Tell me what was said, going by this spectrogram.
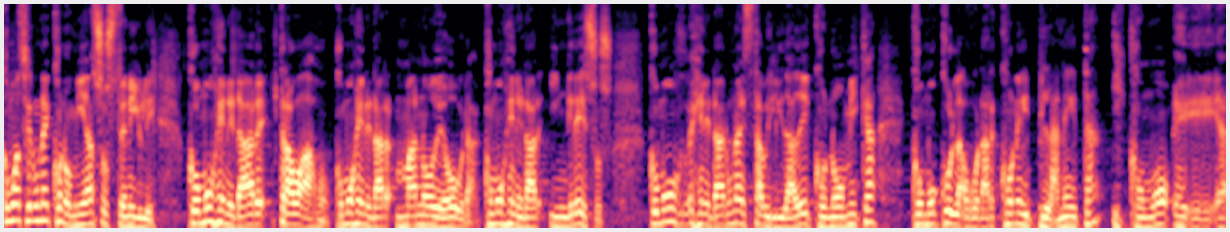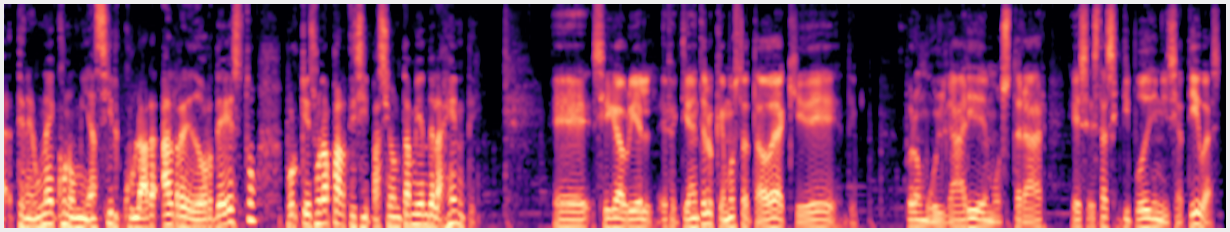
cómo hacer una economía sostenible, cómo generar trabajo, cómo generar mano de obra, cómo generar ingresos, cómo generar una estabilidad económica, cómo colaborar con el planeta y cómo eh, eh, tener una economía circular alrededor de esto, porque es una participación también de la gente. Eh, sí, Gabriel, efectivamente lo que hemos tratado de aquí de promulgar y demostrar es este tipo de iniciativas,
